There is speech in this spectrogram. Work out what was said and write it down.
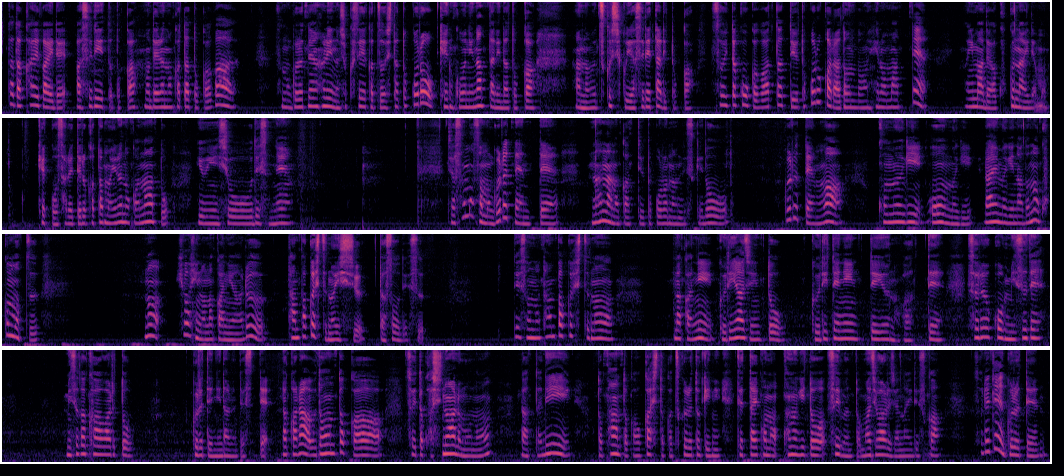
ただ海外でアスリートとかモデルの方とかがそのグルテンフリーの食生活をしたところ健康になったりだとかあの美しく痩せれたりとかそういった効果があったっていうところからどんどん広まって今では国内でも結構されてる方もいるのかなという印象ですね。じゃあそもそもグルテンって何なのかっていうところなんですけどグルテンは小麦大麦ライ麦などの穀物の表皮の中にあるタンパク質の一種だそうです。でそのタンパク質の中にグリアジンとグリテニンっていうのがあってそれをこう水で水が加わるとグルテンになるんですって。だからうどんとかそういったコシのあるものだったりあとパンとかお菓子とか作る時に絶対この小麦と水分と交わるじゃないですか。それでグルテン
